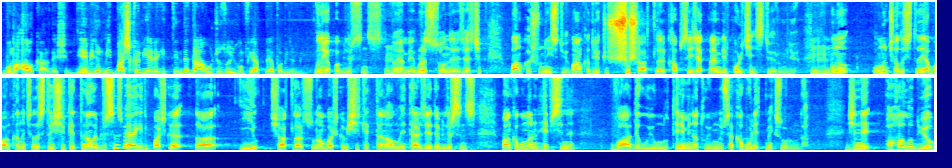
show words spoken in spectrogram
bunu al kardeşim diyebilir miyim? Başka bir yere gittiğimde daha ucuz uygun fiyatla yapabilir miyim? Bunu yapabilirsiniz Noyan Bey. Burası son derece açık. Banka şunu istiyor. Banka diyor ki şu şartları kapsayacak ben bir poliçe istiyorum diyor. Bunu onun çalıştığı ya bankanın çalıştığı şirketten alabilirsiniz veya gidip başka daha iyi şartlar sunan başka bir şirketten almayı tercih edebilirsiniz. Banka bunların hepsini vade uyumlu, teminat uyumluysa kabul etmek zorunda. Şimdi pahalı diyor.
